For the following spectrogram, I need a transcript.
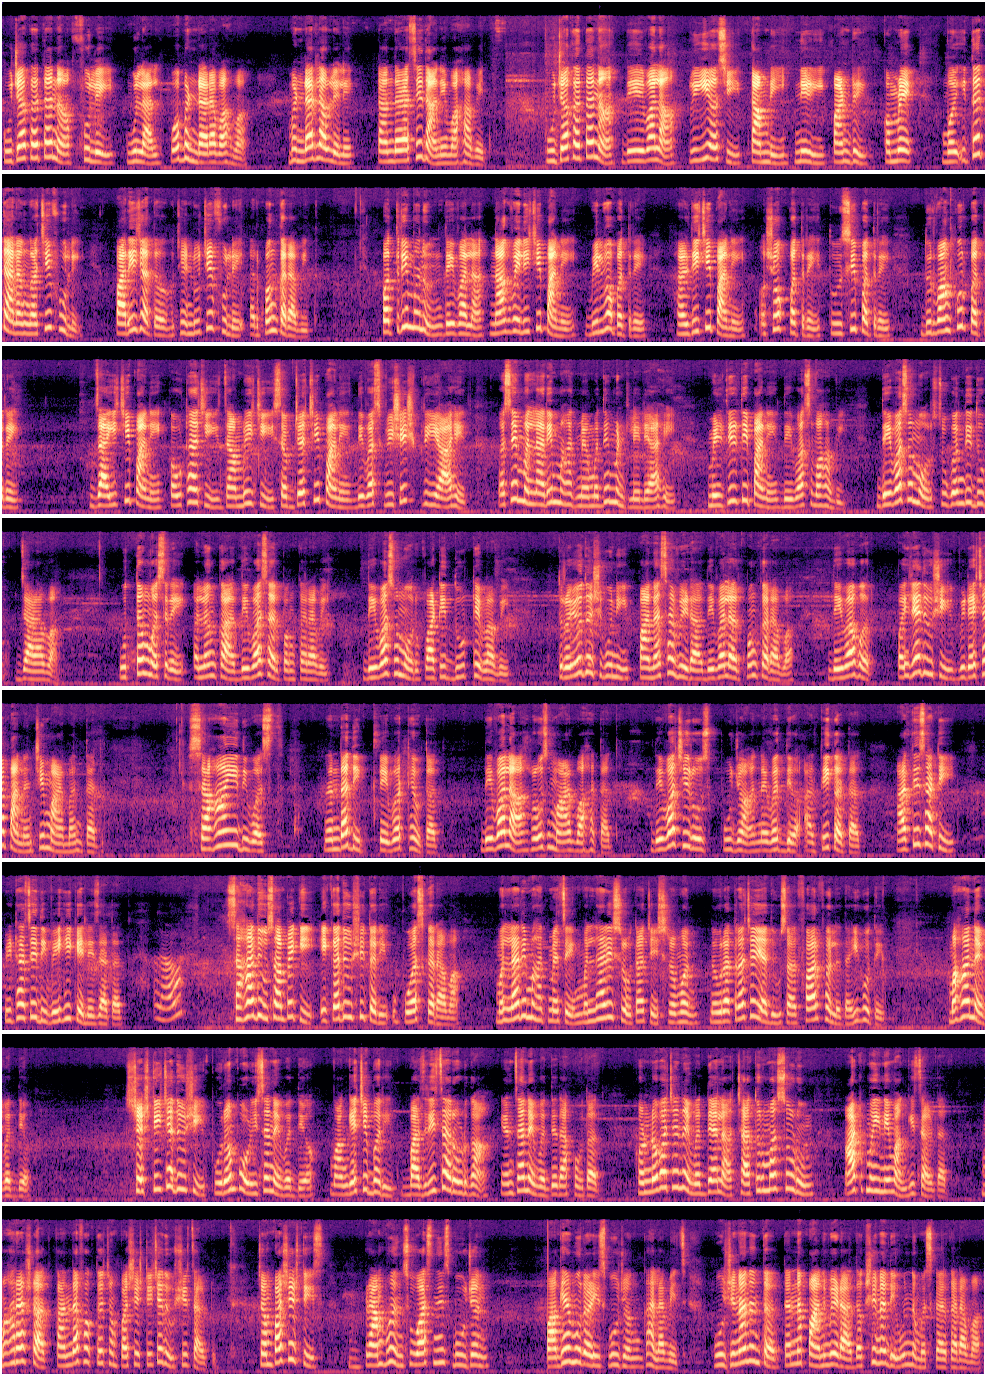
पूजा करताना फुले गुलाल व भंडारा वाहवा. भंडार लावलेले तांदळाचे दाणे वाहावेत. पूजा करताना देवाला प्रिय अशी तांबडी निळी पांढरी कमळे व इतर त्या रंगाची फुले पारिजातक झेंडूचे फुले अर्पण करावीत. पत्री म्हणून देवाला नागवेलीची पाने बिल्वपत्रे हळदीची पाने अशोकपत्रे तुळशीपत्रे दुर्वांकूर पत्रे जाईची पाने कवठाची जांभळीची सब्जाची पाने देवास विशेष प्रिय आहेत असे मल्हारी महात्म्यामध्ये म्हटलेले आहे. मिळतील ती पाने देवास व्हावी. देवासमोर सुगंधी धूप जाळावा. उत्तम वस्त्रे अलंकार देवास अर्पण करावे. देवासमोर वाटीत दूध ठेवावे. त्रयोदशगुणी पानाचा विडा देवाला अर्पण करावा. देवावर पहिल्या दिवशी विड्याच्या पानांची माळ बांधतात. सहाही दिवस नंदादीप टेवत ठेवतात. देवाला रोज माळ वाहतात. देवाची रोज पूजा नैवेद्य आरती करतात. आरतीसाठी पिठाचे दिवेही केले जातात. सहा दिवसांपैकी एका दिवशी तरी उपवास करावा. मल्हारी महात्म्याचे मल्हारी श्रोताचे श्रवण नवरात्राच्या या दिवसात फार फलदायी होते. महानैवेद्य. षष्टीच्या दिवशी पुरणपोळीचा नैवेद्य वांग्याचे भरीत बाजरीचा रोडगा यांचा नैवेद्य दाखवतात. खंडोबाच्या नैवेद्याला चातुर्मास सोडून आठ महिने वांगी चालतात. महाराष्ट्रात कांदा फक्त चंपाषष्ठीच्या दिवशी चालतो. चंपाषष्ठीस ब्राह्मण सुवासनीस भोजन वाघ्या मुरळीस भोजन घालावेच. भोजनानंतर त्यांना पानवेडा दक्षिणा देऊन नमस्कार करावा.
